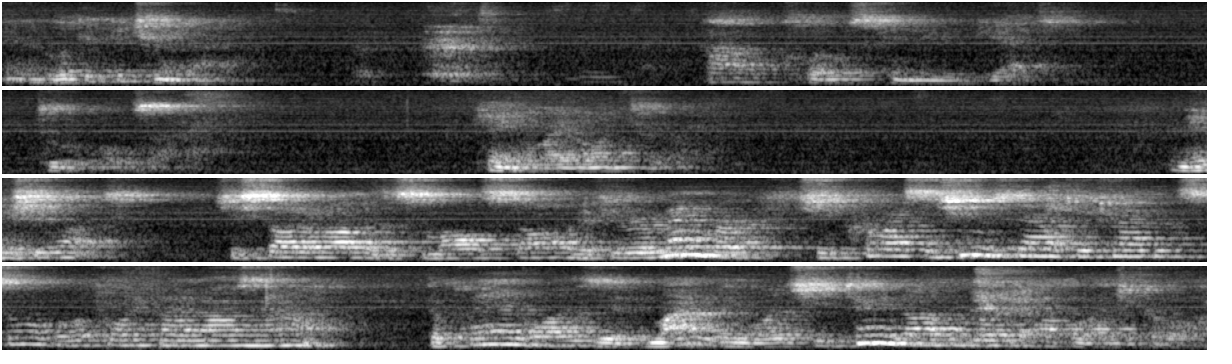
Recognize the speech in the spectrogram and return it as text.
and look at Katrina. How close can you get to a bullseye? Came right on through. And here she was. She started off as a small storm, and if you remember, she crossed and she was down to a track of tropical storm below 45 miles an hour. The plan was, if my modeling was, she turned it off and go to Apalachicola.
